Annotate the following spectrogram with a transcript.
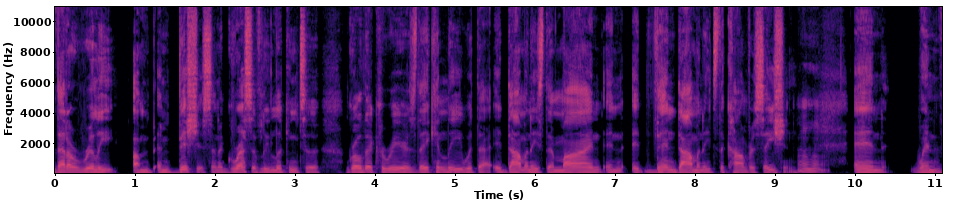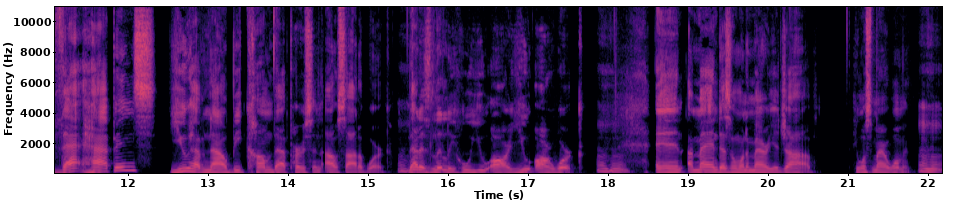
that are really um, ambitious and aggressively looking to grow their careers, they can lead with that. It dominates their mind and it then dominates the conversation. Mm-hmm. And when that happens, you have now become that person outside of work. That is literally who you are. You are work. Mm-hmm. And a man doesn't want to marry a job, he wants to marry a woman. Mm-hmm.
